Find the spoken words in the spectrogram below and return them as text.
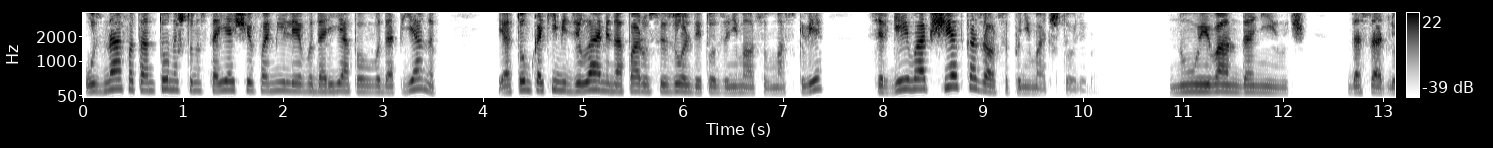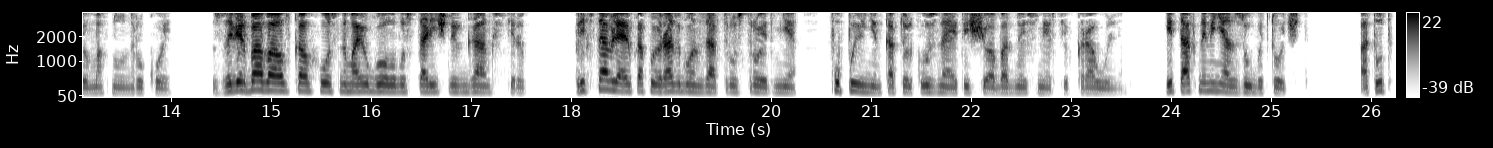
Узнав от Антона, что настоящая фамилия Водорьяпова-Водопьянов, и о том, какими делами на пару с Изольдой тот занимался в Москве, Сергей вообще отказался понимать что-либо. — Ну, Иван Данилович, — досадливо махнул он рукой, Завербовал в колхоз на мою голову столичных гангстеров. Представляю, какой разгон завтра устроит мне Пупынин, как только узнает еще об одной смерти в караульном. И так на меня зубы точит. А тут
